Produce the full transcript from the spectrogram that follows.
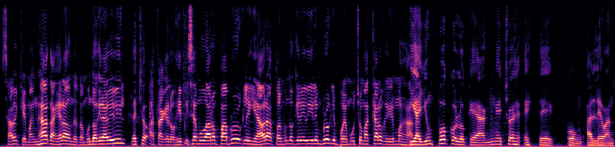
saben que Manhattan era donde todo el mundo quería vivir. De hecho- hasta que los hippies se mudaron para Brooklyn y ahora todo el mundo quiere vivir en Brooklyn, pues es mucho más caro que vivir en Manhattan. Y ahí un poco lo que han hecho es, este, con al levant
